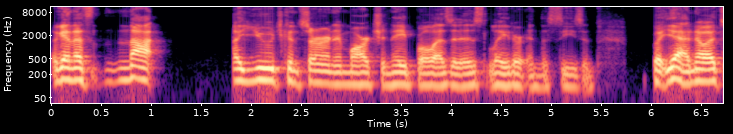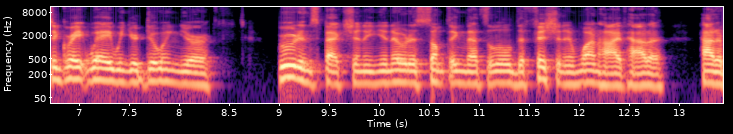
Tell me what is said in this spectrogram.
Again, that's not a huge concern in March and April as it is later in the season. But yeah, no, it's a great way when you're doing your brood inspection and you notice something that's a little deficient in one hive, how to how to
